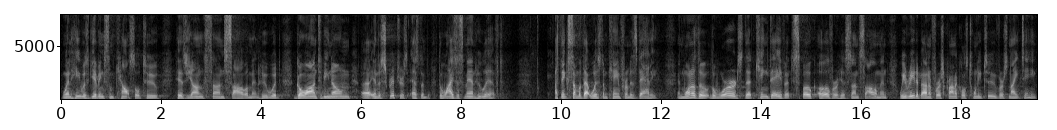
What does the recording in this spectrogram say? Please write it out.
when he was giving some counsel to his young son Solomon, who would go on to be known uh, in the scriptures as the, the wisest man who lived. I think some of that wisdom came from his daddy. And one of the, the words that King David spoke over his son Solomon, we read about in 1 Chronicles 22, verse 19.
